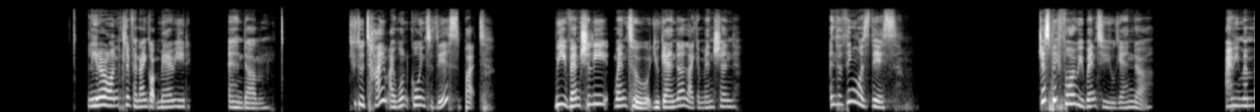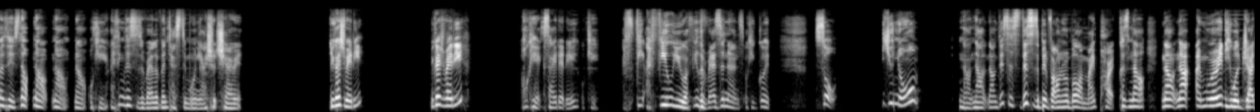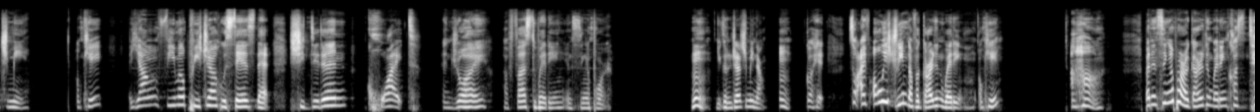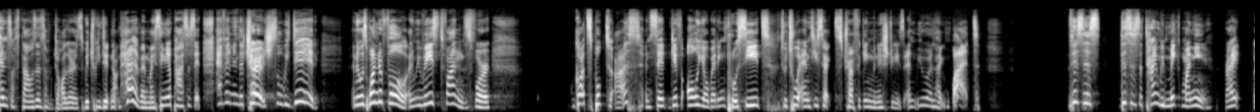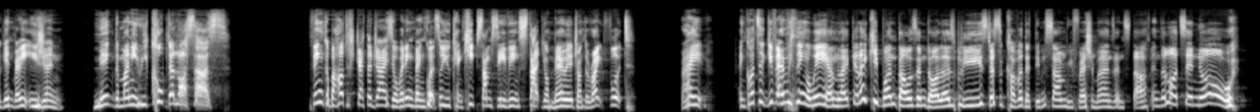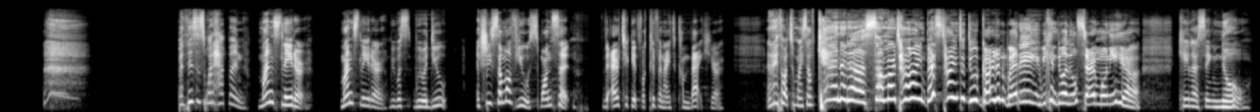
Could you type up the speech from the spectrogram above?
Later on, Cliff and I got married, and um, due to time, I won't go into this, but we eventually went to Uganda, like I mentioned. And the thing was this just before we went to Uganda, I remember this. No, no, no, no. Okay, I think this is a relevant testimony. I should share it. You guys ready? You guys ready? Okay, excited, eh? Okay. I feel I feel you. I feel the resonance. Okay, good. So, you know, now now now this is this is a bit vulnerable on my part because now now now I'm worried you will judge me. Okay? A young female preacher who says that she didn't quite enjoy her first wedding in Singapore. Mm, you're gonna judge me now. Mm, go ahead. So I've always dreamed of a garden wedding, okay? Uh-huh. But in Singapore, a garden wedding costs tens of thousands of dollars, which we did not have. And my senior pastor said, have it in the church. So we did. And it was wonderful. And we raised funds for God spoke to us and said, Give all your wedding proceeds to two anti sex trafficking ministries. And we were like, What? This is, this is the time we make money, right? Again, very Asian. Make the money, recoup the losses. Think about how to strategize your wedding banquet so you can keep some savings, start your marriage on the right foot, right? And God said, Give everything away. I'm like, Can I keep $1,000, please, just to cover the dim sum refreshments and stuff? And the Lord said, No. But this is what happened. Months later, months later, we, was, we were due. Actually, some of you sponsored the air tickets for Cliff and I to come back here. And I thought to myself, Canada, summertime, best time to do a garden wedding. We can do a little ceremony here. Kayla saying, no.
